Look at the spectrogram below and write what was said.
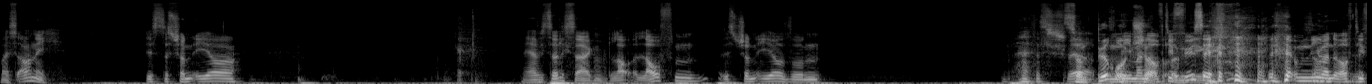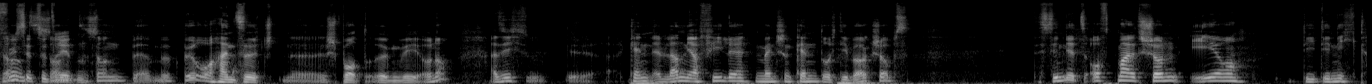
weiß auch nicht, ist das schon eher, ja, wie soll ich sagen, Lau Laufen ist schon eher so ein, das ist schwer, So ein Bürojob um niemanden auf die irgendwie. Füße, um niemanden auf die So- Füße zu so, treten. So ein Bü- Bürohanselsport irgendwie, oder? Also ich äh, lerne ja viele Menschen kennen durch die Workshops. Das sind jetzt oftmals schon eher die, die nicht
